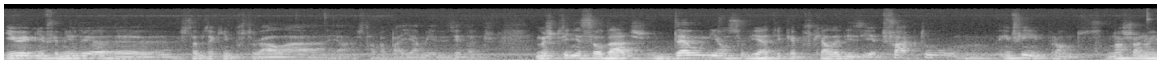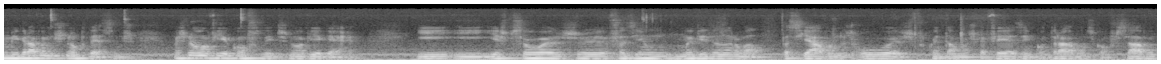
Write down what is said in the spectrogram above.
Eu e a minha família uh, estamos aqui em Portugal há, estava para aí há meio dúzia de anos, mas que tinha saudades da União Soviética, porque ela dizia: De facto, enfim, pronto, nós só não emigrávamos se não pudéssemos, mas não havia conflitos, não havia guerra. E, e, e, as pessoas uh, faziam uma vida normal. Passeavam nas ruas, frequentavam os cafés, encontravam-se, conversavam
